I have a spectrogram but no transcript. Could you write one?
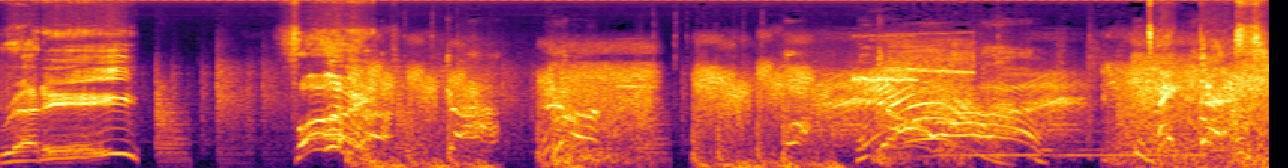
Ready? Fight! Take this!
